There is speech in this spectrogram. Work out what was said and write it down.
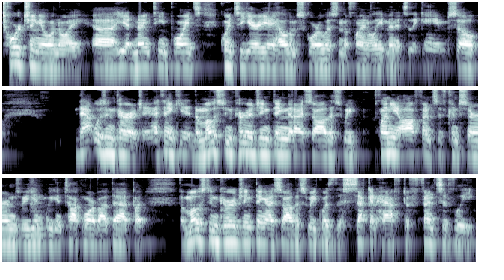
Torching Illinois. Uh, he had 19 points. Quincy Guerrier held him scoreless in the final eight minutes of the game. So that was encouraging. I think the most encouraging thing that I saw this week. Plenty of offensive concerns. We can we can talk more about that, but the most encouraging thing I saw this week was the second half defensively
